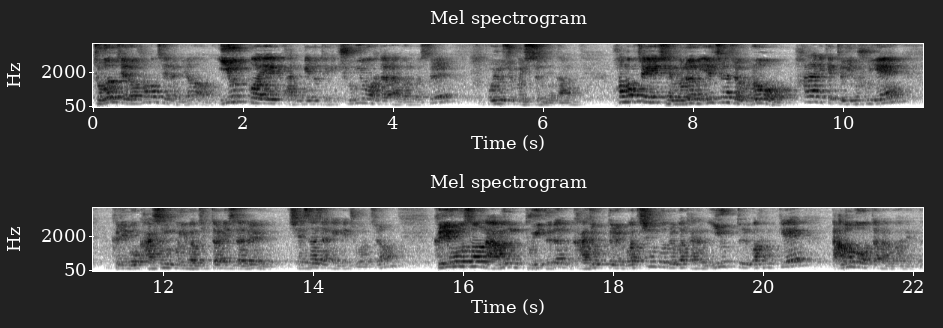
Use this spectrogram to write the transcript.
두 번째로 화목제는요 이웃과의 관계도 되게 중요하다라고 하는 것을 보여주고 있습니다. 화목제의 제물은 1차적으로 하나님께 드린 후에 그리고 가슴 부위와 뒷다리살을 제사장에게 주었죠. 그리고서 남은 부위들은 가족들과 친구들과 다른 이웃들과 함께 나눠 먹었다라고 하는 거예요.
